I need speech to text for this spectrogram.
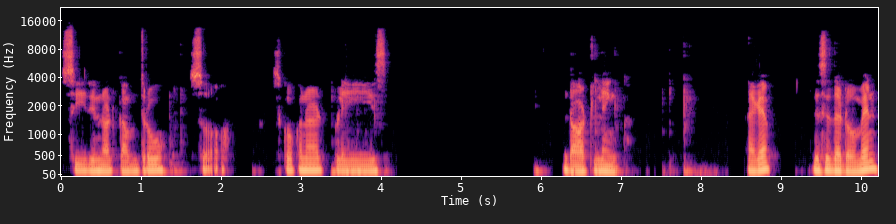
C did not come through. So it's coconut please. Dot link. Okay. This is the domain.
